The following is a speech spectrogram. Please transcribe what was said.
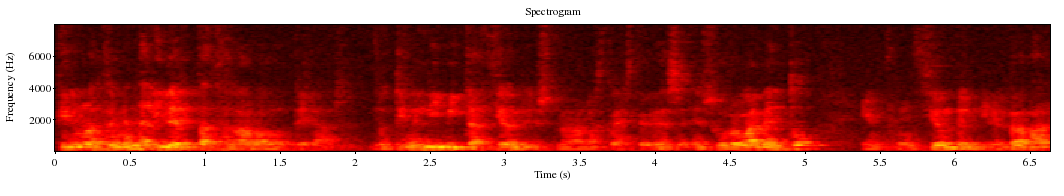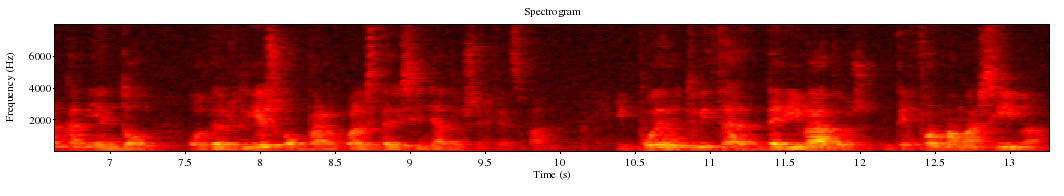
Tienen una tremenda libertad a la hora de operar. No tienen limitaciones, nada más que las en su reglamento, en función del nivel de apalancamiento o del riesgo para el cual está diseñado ese hedge fund y pueden utilizar derivados de forma masiva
